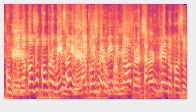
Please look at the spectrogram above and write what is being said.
Cumpliendo eh, con sus compromisos y mira quién permite y todo, pero está cumpliendo con su.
